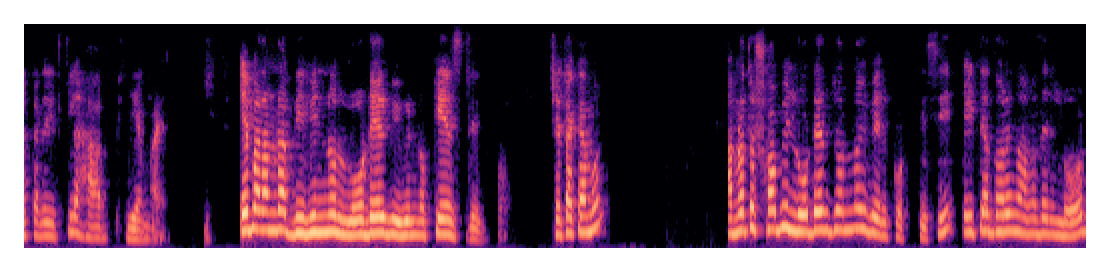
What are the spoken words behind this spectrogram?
আকারে লিখলে হাফ ভিএম আই এবার আমরা বিভিন্ন লোডের বিভিন্ন কেস দেখব। সেটা কেমন? আমরা তো সবই লোডের জন্যই বের করতেছি। এইটা ধরেন আমাদের লোড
